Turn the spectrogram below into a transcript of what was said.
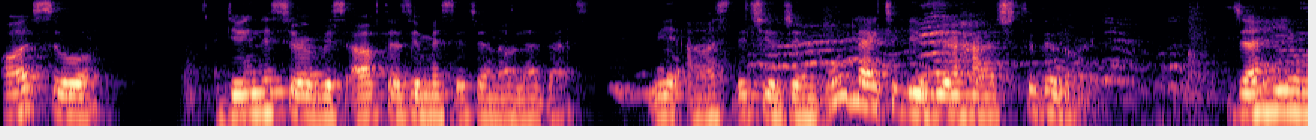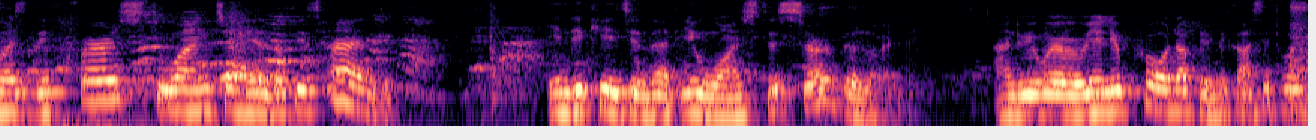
Also, during the service, after the message and all of that, we asked the children who would like to give their hearts to the Lord. Jaheim was the first one to hold up his hand, indicating that he wants to serve the Lord. And we were really proud of him because it was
